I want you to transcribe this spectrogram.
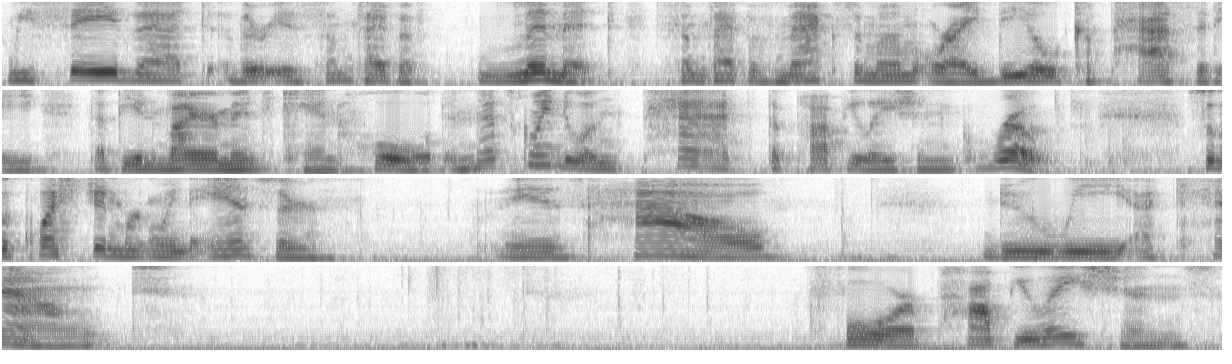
We say that there is some type of limit, some type of maximum or ideal capacity that the environment can hold, and that's going to impact the population growth. So the question we're going to answer is how do we account for populations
